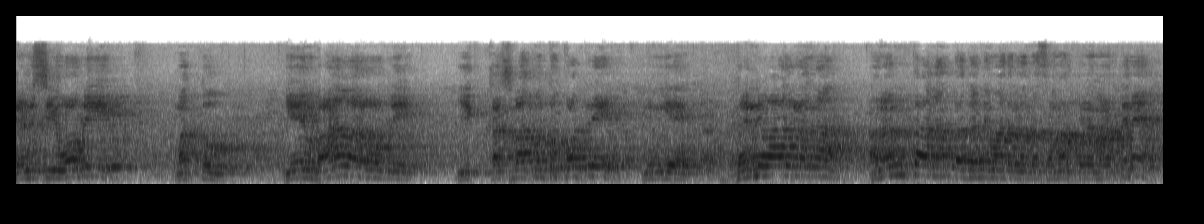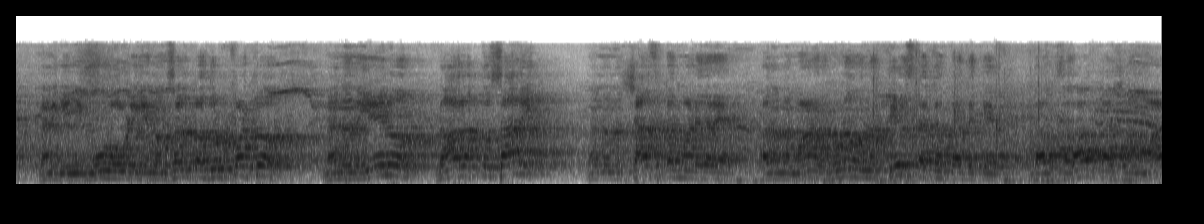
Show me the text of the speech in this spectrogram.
ಗಂಡಸಿ ಹೋಗ್ಲಿ ಮತ್ತು ಏನು ಬಾಣವಾರ ಹೋಗ್ಲಿ, ಈ ಕಸ್ಬಾಕಂತೂ ಕೊಟ್ರಿ, ನಿಮಗೆ ಧನ್ಯವಾದಗಳನ್ನು, ಅನಂತ ಅನಂತ ಧನ್ಯವಾದಗಳನ್ನು ಸಮರ್ಪಣೆ ಮಾಡ್ತೇನೆ. ನನಗೆ ಈ ಮೂರು ಹೋಳಿಗೆ ಒಂದು ಸ್ವಲ್ಪ ದುಡ್ಡು ಕೊಟ್ಟು, ನನ್ನನ್ನು ಏನು ನಾಲ್ಕು ಸಾರಿ ನನ್ನನ್ನು ಶಾಸಕರು ಮಾಡಿದರೆ, ಅದನ್ನು ಮಾಡ, ಋಣವನ್ನು ತೀರಿಸ್ತಕ್ಕಂಥದ್ದಕ್ಕೆ ನಾವು ಸದಾವಕಾಶವನ್ನು ಮಾಡಿಕೊಳ್ಬೇಕು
